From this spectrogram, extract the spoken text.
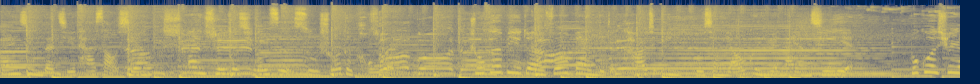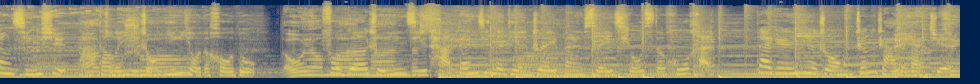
干净的吉他扫弦，伴随着球子诉说的口吻。主歌 B 段 full band 的 cut in 不像摇滚乐那样激烈，不过却让情绪达到了一种应有的厚度。副歌主音吉他干净的点缀，伴随球子的呼喊，带给人一种挣扎的感觉。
